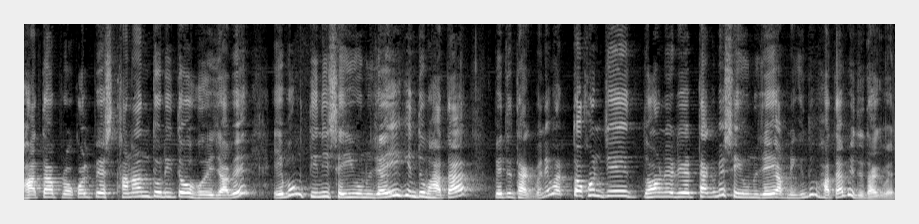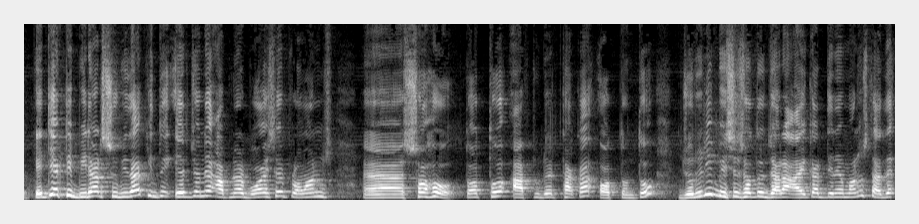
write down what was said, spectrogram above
ভাতা প্রকল্পে স্থানান্তরিত হয়ে যাবে এবং তিনি সেই অনুযায়ী কিন্তু ভাতা পেতে থাকবেন। এবার তখন যে ধরনের রেট থাকবে সেই অনুযায়ী আপনি কিন্তু ভাতা পেতে থাকবেন। এটি একটি বিরাট সুবিধা, কিন্তু এর জন্য আপনার বয়সের প্রমাণ সহ তথ্য আপ টু ডেট থাকা অত্যন্ত জরুরি। বিশেষত যারা আয়কার দিনের মানুষ, তাদের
